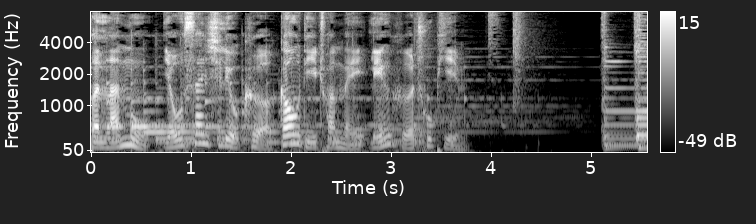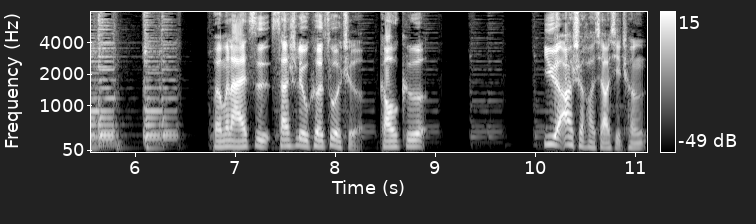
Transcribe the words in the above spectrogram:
本栏目由三十六氪高低传媒联合出品。本文来自三十六氪作者高歌。一月二十号消息称，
